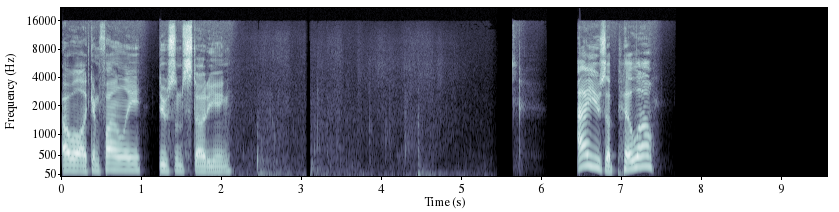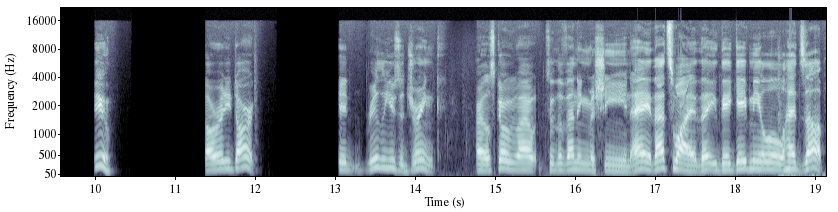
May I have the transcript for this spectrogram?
Oh well, I can finally do some studying. I use a pillow. Phew. It's already dark. Could really use a drink. Alright, let's go out to the vending machine. Hey, that's why they, they gave me a little heads up.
